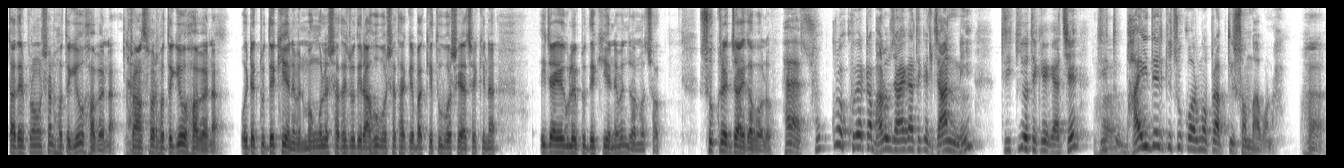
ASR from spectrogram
তাদের প্রমোশন হতে গিয়েও হবে না হ্যাঁ। ট্রান্সফার হতে গিয়েও হবে না। ওইটা একটু দেখিয়ে নেবেন। মঙ্গলের সাথে যদি রাহু বসে থাকে বা কেতু বসে আছে কিনা এই জায়গাগুলো একটু দেখিয়ে নেবেন জন্মছক। শুক্রের জায়গা বলো। হ্যাঁ শুক্র খুব একটা ভালো জায়গা থেকে যাননি তৃতীয় থেকে গেছে। ভাইদের কিছু কর্মপ্রাপ্তির সম্ভাবনা। হ্যাঁ।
